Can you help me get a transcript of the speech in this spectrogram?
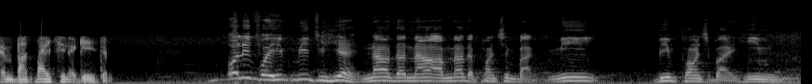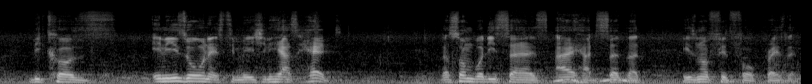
and backbiting against him. Only for him, me to hear now that now I'm not the punching bag. Me being punched by him because, in his own estimation, he has heard that somebody says I had said that he's not fit for president.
